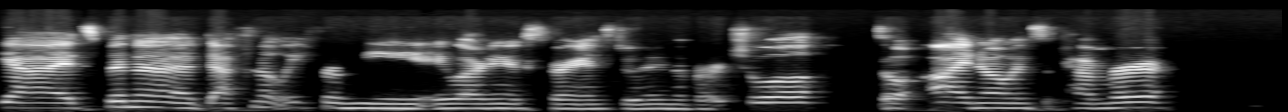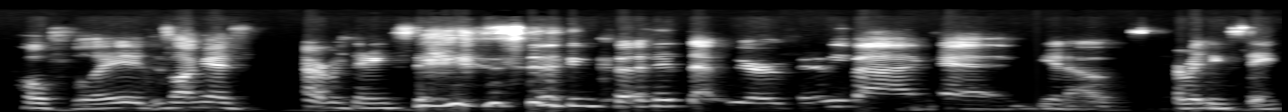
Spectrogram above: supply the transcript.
Yeah, it's been a definitely for me a learning experience doing the virtual. So I know in September, hopefully, as long as everything stays good, that we are going to be back and, you know, everything stays.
